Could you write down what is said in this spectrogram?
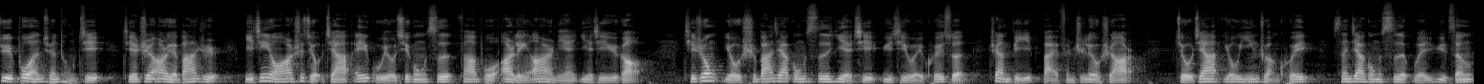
据不完全统计，截至二月八日，已经有二十九家 A 股游戏公司发布二零二二年业绩预告，其中有十八家公司业绩预计为亏损，占比百分之六十二。九家由盈转亏，三家公司为预增，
